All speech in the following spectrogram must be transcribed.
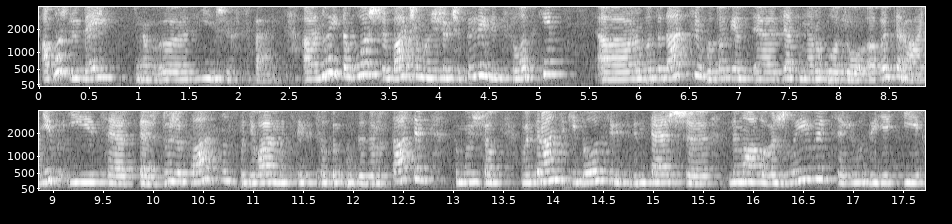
або ж людей е, з інших сфер. Ну і також бачимо, що 4% Е, Роботодавці готові е, взяти на роботу е, ветеранів, і це теж дуже класно. Сподіваємося, цей відсоток буде зростати, тому що ветеранський досвід він теж е, немало важливий. Це люди, які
